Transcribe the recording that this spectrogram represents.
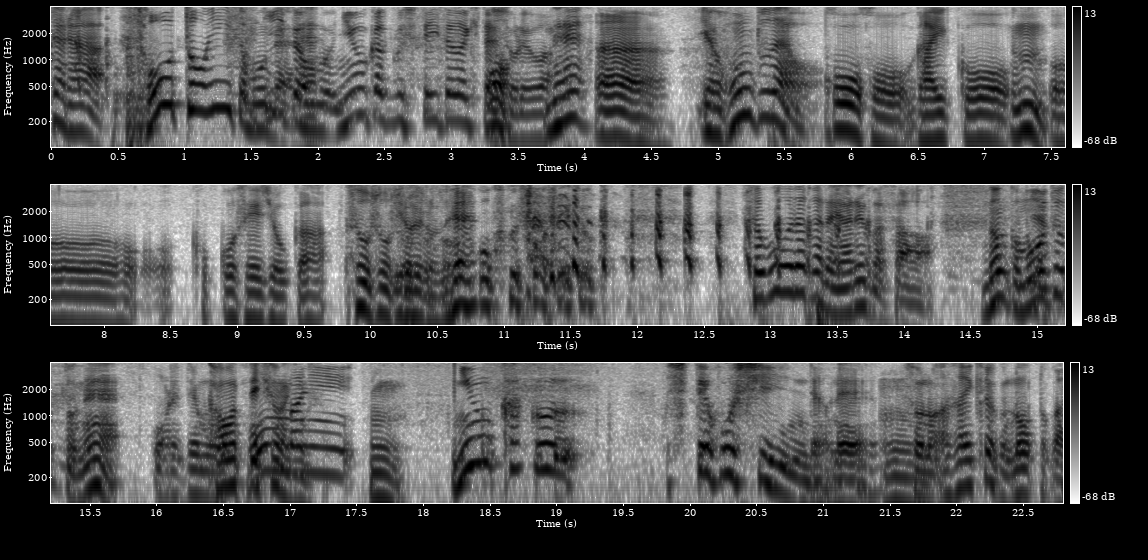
たら 相当いいと思うんいだよね。いと思う。入閣していただきたいそれは、ね。うん。いや本当だよ。広報外交、うん。お国交正常化。そうそうそうそう。いろいろね。ここそうでしょうか。そこをだからやればさ、なんかもうちょっとね、俺でも変わってきそうほなにうん、入閣してほしいんだよね、うん。その浅井企画のとか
